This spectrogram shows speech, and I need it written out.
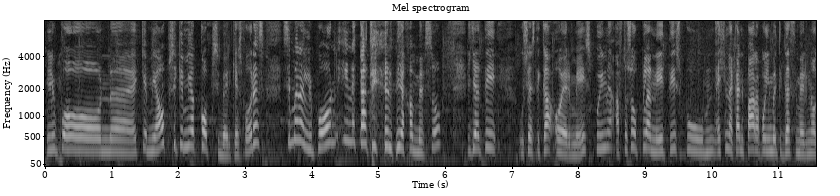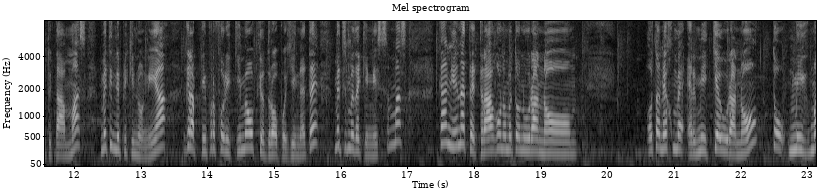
Λοιπόν, ε, και μία όψη και μία κόψη μερικές φορές. Σήμερα λοιπόν είναι κάτι ενδιάμεσο, γιατί ουσιαστικά ο Ερμής, που είναι αυτός ο πλανήτης που έχει να κάνει πάρα πολύ με την καθημερινότητά μας, με την επικοινωνία, γραπτή, προφορική, με όποιο τρόπο γίνεται, με τις μετακινήσεις μας, κάνει ένα τετράγωνο με τον ουρανό όταν έχουμε ερμή και ουρανό, το μείγμα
